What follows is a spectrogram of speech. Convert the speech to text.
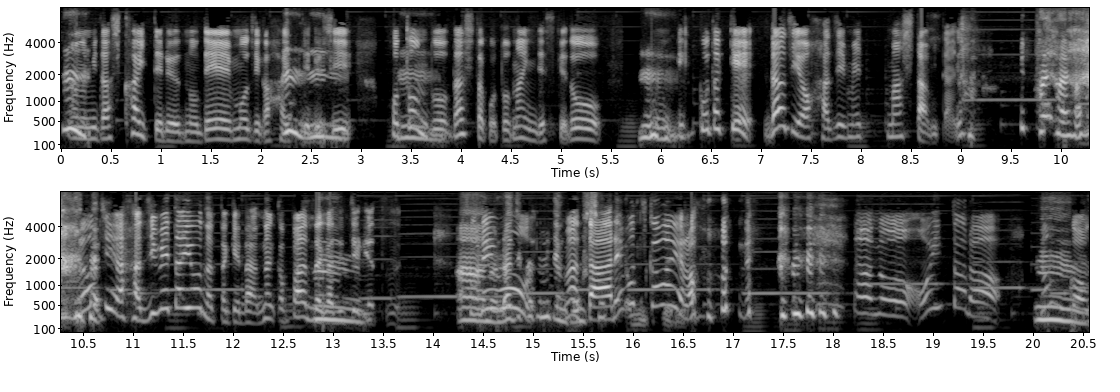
うん、あの見出し書いてるので、文字が入ってるし、うんうんほとんど出したことないんですけど、うん、一個だけ、ラジオ始めましたみたいな。はいはいはい。ラジオ始めたようだったっけな、なんかパンダが出てるやつ。あそれもまあ誰も使わんやろ。あの、置いたら、うなん。ん、か5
